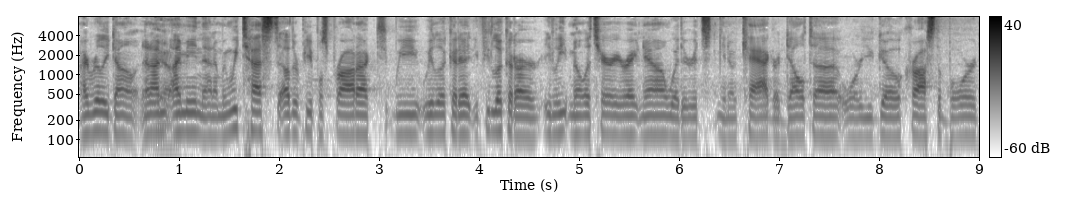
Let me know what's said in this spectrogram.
I really don't, and Yeah. I, I mean that. I mean, we test other people's product. We we look at it. If you look at our elite military right now, whether it's you know CAG or Delta, or you go across the board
